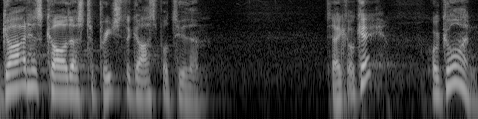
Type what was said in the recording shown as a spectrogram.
God has called us to preach the gospel to them. It's like, okay, we're going.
